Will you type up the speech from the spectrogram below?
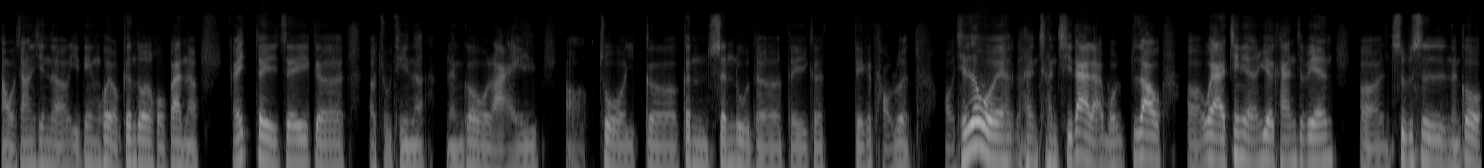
那我相信呢，一定会有更多的伙伴呢，哎，对这一个呃主题呢，能够来啊，做一个更深入的的一个。的一个讨论哦，其实我也很很期待了。我不知道呃，未来今年的月刊这边呃，是不是能够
